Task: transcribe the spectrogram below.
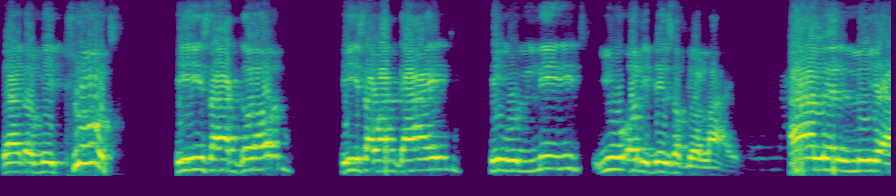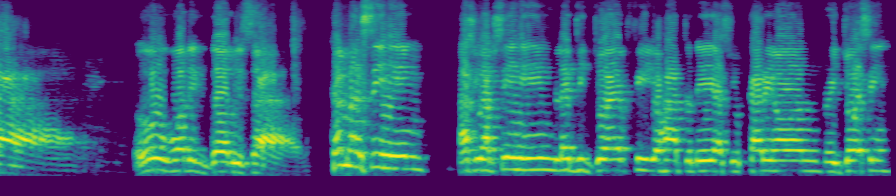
that of the truth, He is our God, He is our guide, He will lead you all the days of your life. Hallelujah. Oh, what a God we serve. Come and see Him as you have seen Him. Let the joy fill your heart today as you carry on rejoicing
